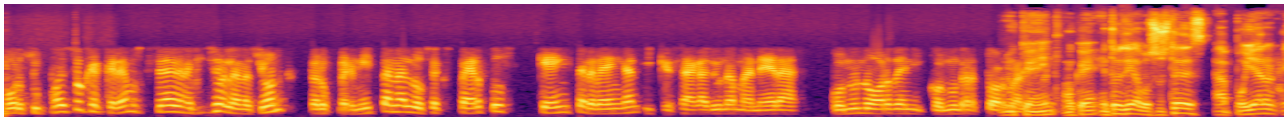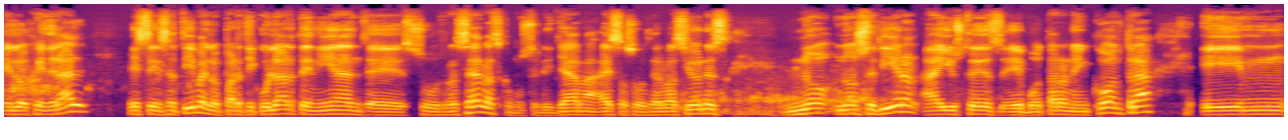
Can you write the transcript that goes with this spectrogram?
por supuesto que queremos que sea de beneficio de la nación, pero permitan a los expertos que intervengan y que se haga de una manera, con un orden y con un retorno. Ok, ok. Entonces, digamos, ustedes apoyaron en lo general esta iniciativa, en lo particular tenían eh, sus reservas, como se le llama a esas observaciones, no, no se dieron, ahí ustedes eh, votaron en contra em,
